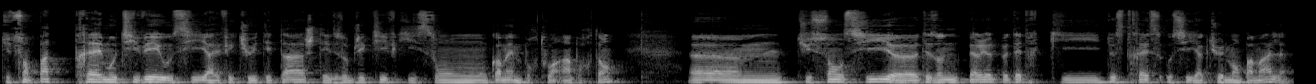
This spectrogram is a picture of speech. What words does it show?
tu te sens pas très motivé aussi à effectuer tes tâches, tes objectifs qui sont quand même pour toi importants. Euh, tu sens aussi, euh, tu es dans une période peut-être qui te stresse aussi actuellement pas mal.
